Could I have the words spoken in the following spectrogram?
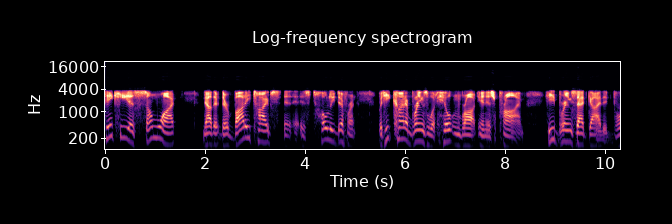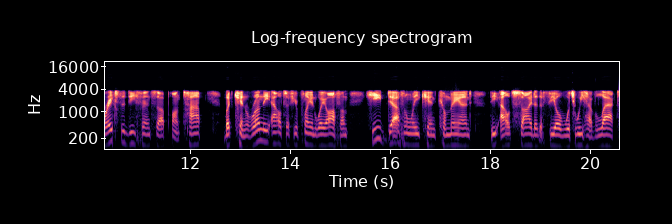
think he is somewhat now their their body types is totally different, but he kind of brings what Hilton brought in his prime. He brings that guy that breaks the defense up on top, but can run the outs if you're playing way off him. He definitely can command the outside of the field, which we have lacked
